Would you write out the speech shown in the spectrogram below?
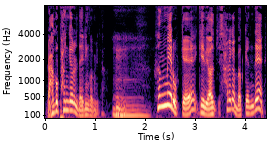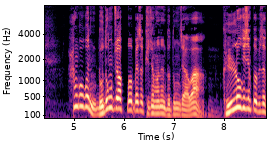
라고 판결을 내린 겁니다. 음. 흥미롭게 이게 몇, 사례가 몇 개인데 한국은 노동조합법에서 규정하는 노동자와 근로기준법에서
